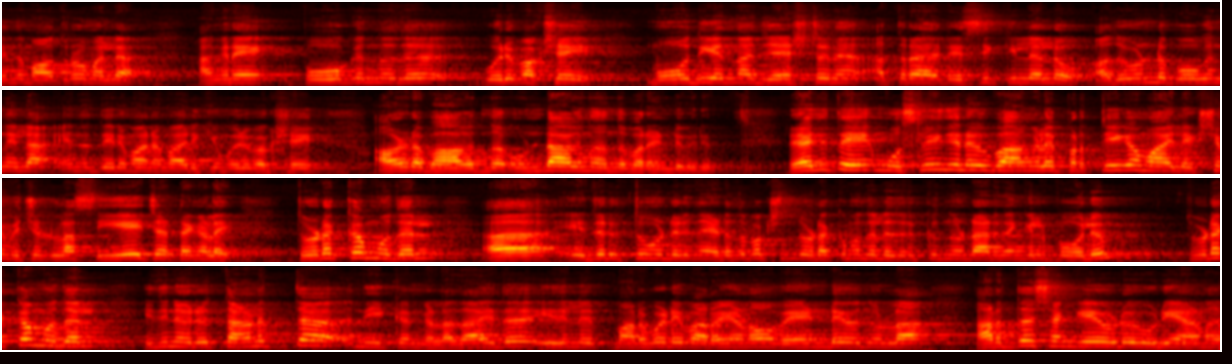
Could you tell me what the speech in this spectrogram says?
എന്ന് മാത്രവുമല്ല അങ്ങനെ പോകുന്നത് ഒരു പക്ഷേ മോദി എന്ന ജ്യേഷ്ഠന് അത്ര രസിക്കില്ലല്ലോ അതുകൊണ്ട് പോകുന്നില്ല എന്ന തീരുമാനമായിരിക്കും ഒരുപക്ഷെ അവരുടെ ഭാഗത്ത് ഉണ്ടാകുന്നതെന്ന് പറയേണ്ടി വരും. രാജ്യത്തെ മുസ്ലിം ജനവിഭാഗങ്ങളെ പ്രത്യേകമായി ലക്ഷ്യം വെച്ചിട്ടുള്ള സി ചട്ടങ്ങളെ തുടക്കം മുതൽ എതിർത്തുകൊണ്ടിരുന്ന ഇടതുപക്ഷം തുടക്കം മുതൽ എതിർക്കുന്നുണ്ടായിരുന്നെങ്കിൽ പോലും തുടക്കം മുതൽ ഇതിനൊരു തണുത്ത നീക്കങ്ങൾ അതായത് ഇതിൽ മറുപടി പറയണോ വേണ്ടയോ എന്നുള്ള അർദ്ധശങ്കയോടുകൂടിയാണ്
